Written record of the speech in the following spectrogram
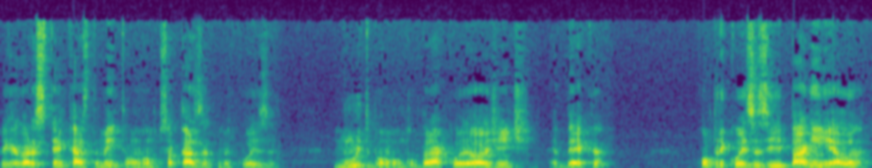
bem que agora você tem a casa também, então vamos para sua casa comer coisa. Muito bom, vamos comprar coisa. Ó, gente, Rebeca, compre coisas e paguem ela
